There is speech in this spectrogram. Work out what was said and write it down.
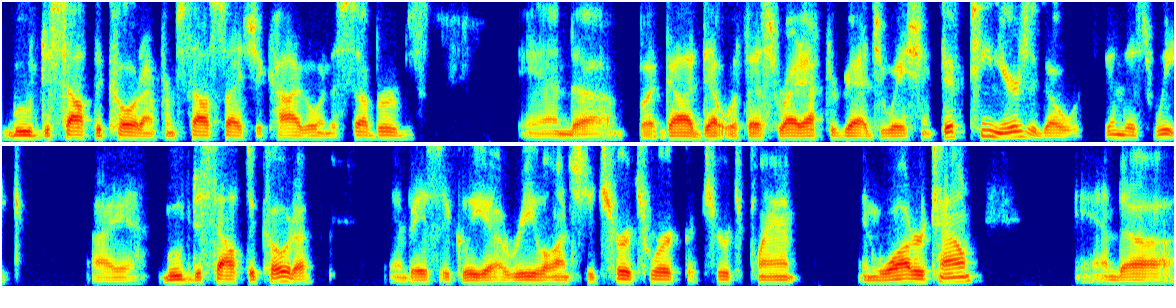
move to South Dakota. I'm from Southside Chicago in the suburbs, and uh, but God dealt with us right after graduation. 15 years ago, within this week, I uh, moved to South Dakota and basically uh, relaunched a church work, a church plant in Watertown, and uh,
